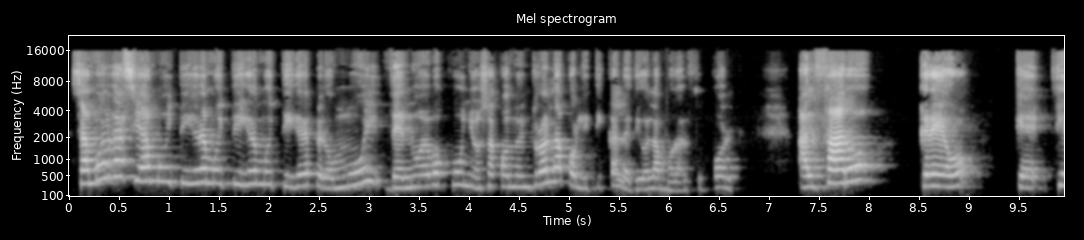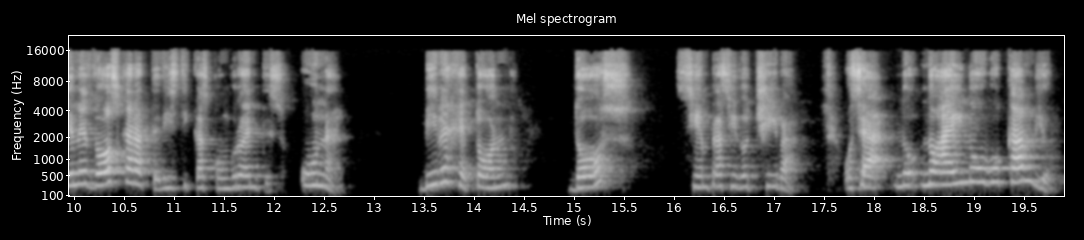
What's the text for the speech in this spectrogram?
Samuel García, muy tigre, muy tigre, muy tigre, pero muy de nuevo cuño. O sea, cuando entró en la política le dio el amor al fútbol. Alfaro, creo que tiene dos características congruentes. Una, vive jetón. Dos, siempre ha sido chiva. O sea, no, no, ahí no hubo cambio.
